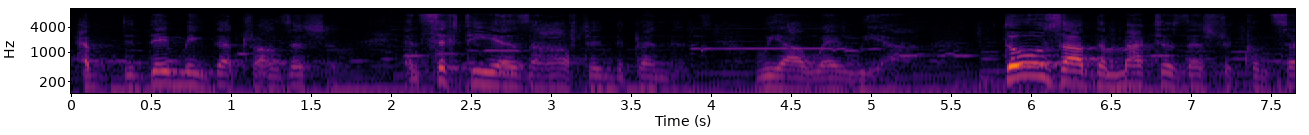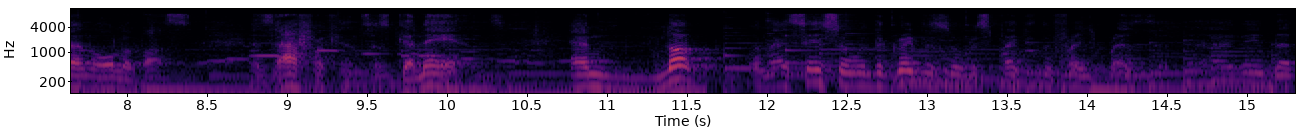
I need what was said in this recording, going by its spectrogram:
have, did they make that transition? And 60 years after independence, we are where we are. Those are the matters that should concern all of us as Africans, as Ghanaians. And not, when I say so with the greatest of respect to the French president, I think that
